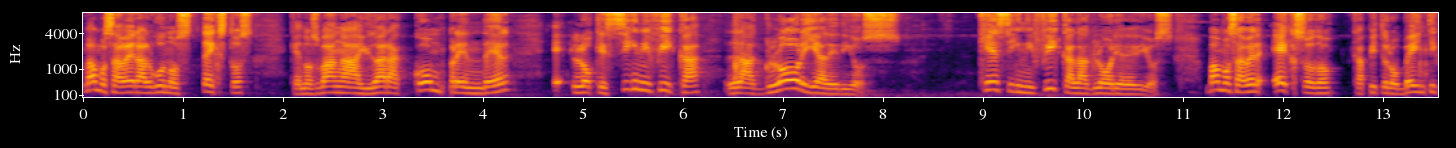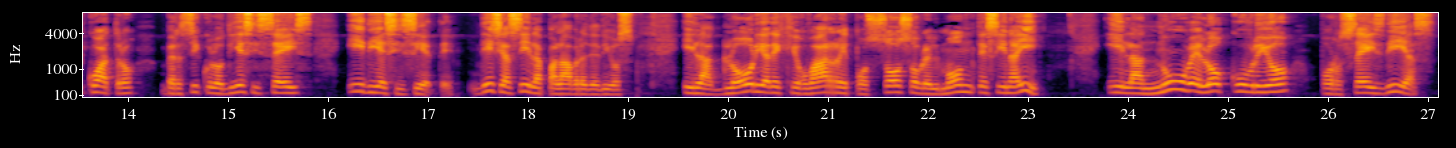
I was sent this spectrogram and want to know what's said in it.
Vamos a ver algunos textos que nos van a ayudar a comprender eh, lo que significa la gloria de Dios. ¿Qué significa la gloria de Dios? Vamos a ver Éxodo capítulo 24, versículos 16 y 17. Dice así la palabra de Dios. Y la gloria de Jehová reposó sobre el monte Sinaí, y la nube lo cubrió por seis días,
